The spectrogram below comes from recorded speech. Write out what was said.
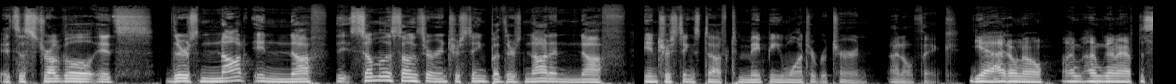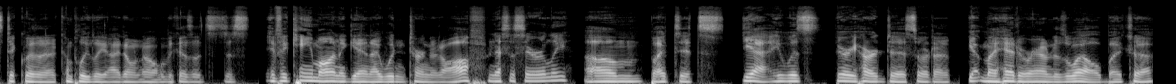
it's a struggle. It's there's not enough. Some of the songs are interesting, but there's not enough interesting stuff to make me want to return. I don't think. yeah, I don't know. I'm I'm gonna have to stick with a completely. I don't know because it's just if it came on again, I wouldn't turn it off necessarily. Um, but it's yeah, it was very hard to sort of get my head around as well. But uh,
